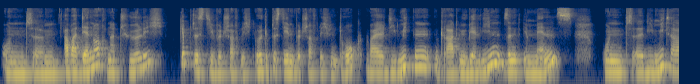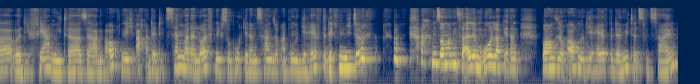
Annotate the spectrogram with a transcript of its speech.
Und ähm, aber dennoch natürlich gibt es die wirtschaftlichen oder gibt es den wirtschaftlichen Druck, weil die Mieten gerade in Berlin sind immens und äh, die Mieter oder die Vermieter sagen auch nicht, ach, der Dezember, der läuft nicht so gut, ja, dann zahlen sie auch einfach nur die Hälfte der Miete. ach, im Sommer sind sie alle im Urlaub, ja, dann brauchen sie auch, auch nur die Hälfte der Miete zu zahlen.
